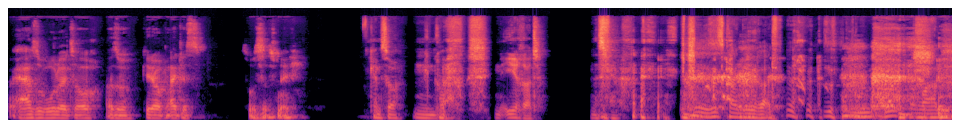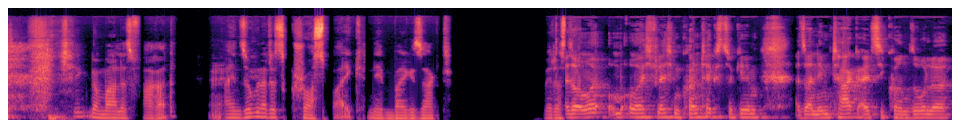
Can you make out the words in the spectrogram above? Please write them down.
Ja, sowohl als auch. Also geht auch beides. So ist es nicht. Kennst du ein, ein E-Rad? nee, es ist kein E-Rad. Das ist ein ganz normales, stinknormales Fahrrad. Ein sogenanntes Crossbike, nebenbei gesagt also um, um, euch vielleicht einen Kontext zu geben, also an dem Tag, als die Konsole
